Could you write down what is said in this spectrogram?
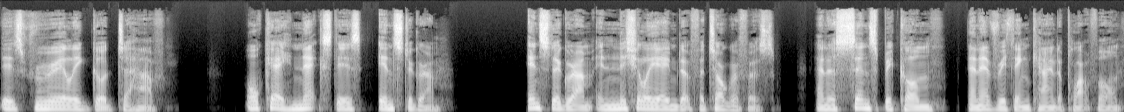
it's really good to have. Okay, next is Instagram. Instagram initially aimed at photographers and has since become an everything kind of platform.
